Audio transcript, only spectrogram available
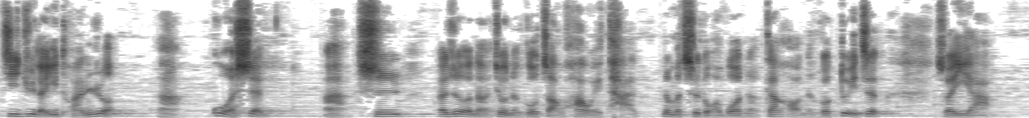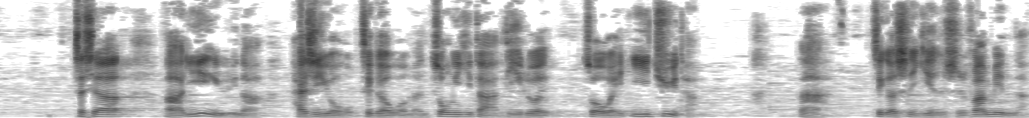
积聚了一团热。啊，过剩，啊湿热呢就能够转化为痰，那么吃萝卜呢刚好能够对症，所以啊，这些啊谚语呢还是有这个我们中医的理论作为依据的，啊，这个是饮食方面的，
